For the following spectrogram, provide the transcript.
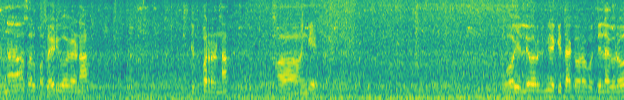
ಅಣ್ಣ, ಸ್ವಲ್ಪ ಸೈಡಿಗೆ ಹೋಗೋಣ. ಟಿಪ್ಪರ್ ಅಣ್ಣ. ಹಂಗೆ. ಓ ಎಲ್ಲಿವರೆಗೂ ಹಿಂಗೆ ಕಿತ್ತಾಕವ್ರ ಗೊತ್ತಿಲ್ಲ ಗುರು.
